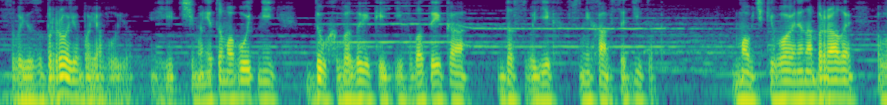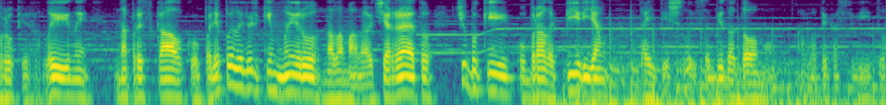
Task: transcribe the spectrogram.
свою зброю бойовую, гідчі мені то могутній, дух великий і владика до своїх всміхався діток. Мовчки воїни набрали в руки глини, на прискалку, поліпили люльки миру, наламали очерету, чубуки убрали пір'ям та й пішли собі додому, а владика світу,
